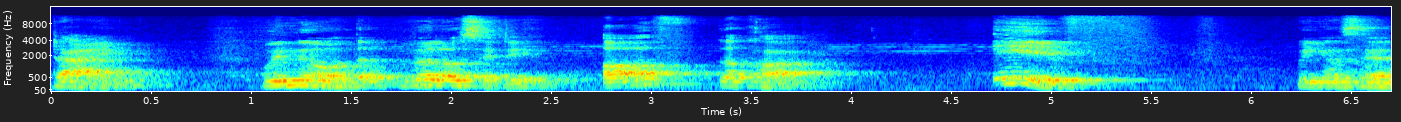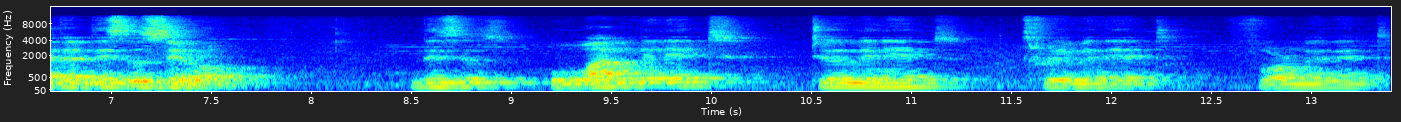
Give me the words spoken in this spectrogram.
time we know the velocity of the car if we can say that this is 0 this is 1 minute 2 minute 3 minute 4 minute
